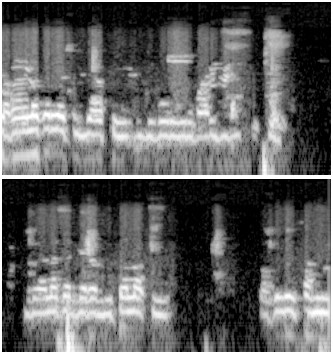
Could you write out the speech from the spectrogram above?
যারা এলাকার বাসিন্দা আছে যে বড় বড় আছে, এলাকার যারা লোকাল আছে সকলের সামনে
